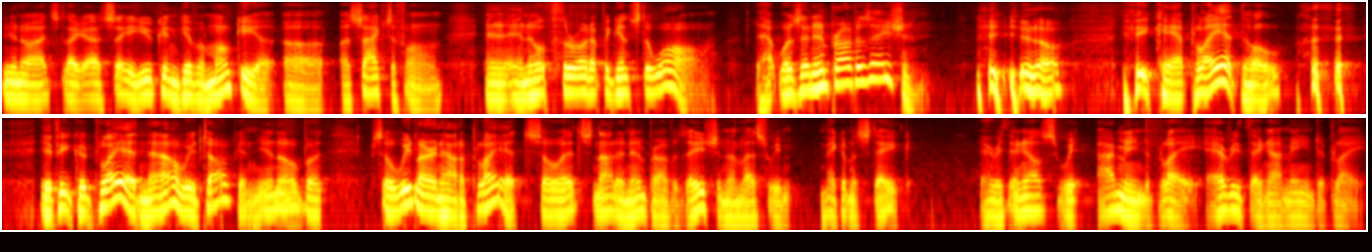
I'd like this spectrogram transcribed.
You know, it's like I say, you can give a monkey a, a, a saxophone and, and he'll throw it up against the wall. That was an improvisation. you know, he can't play it though. if he could play it now, we're talking, you know, but so we learn how to play it. So it's not an improvisation unless we make a mistake. Everything else we, I mean to play. Everything I mean to play.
